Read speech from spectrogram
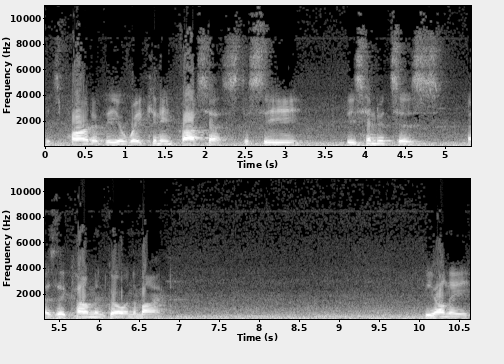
It's part of the awakening process to see these hindrances as they come and go in the mind. The only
